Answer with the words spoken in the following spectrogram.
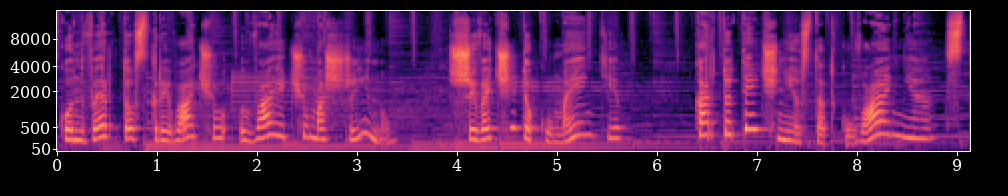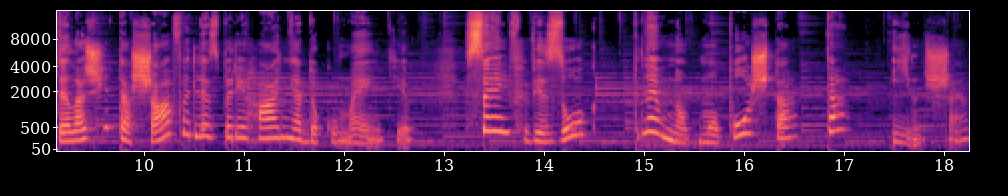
конвертоскривачуваючу машину, шивачі документів, картотечні устаткування, стелажі та шафи для зберігання документів, сейф, візок, пневмопошта та інше.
